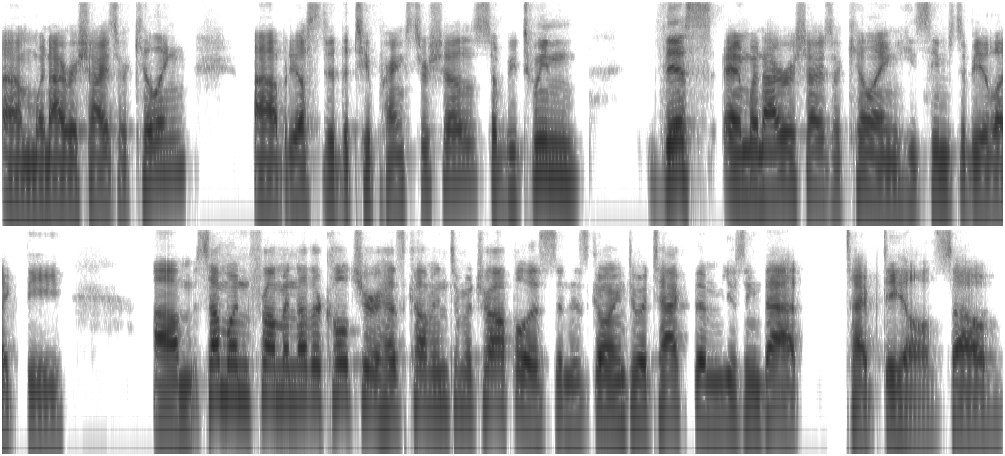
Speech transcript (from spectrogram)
um, When Irish Eyes Are Killing, uh, but he also did the two prankster shows. So between this and When Irish Eyes Are Killing, he seems to be like the um, someone from another culture has come into Metropolis and is going to attack them using that type deal. So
